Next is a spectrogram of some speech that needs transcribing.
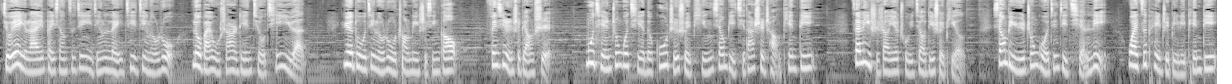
九月以来，北向资金已经累计净流入六百五十二点九七亿元，月度净流入创历史新高。分析人士表示，目前中国企业的估值水平相比其他市场偏低，在历史上也处于较低水平。相比于中国经济潜力，外资配置比例偏低。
